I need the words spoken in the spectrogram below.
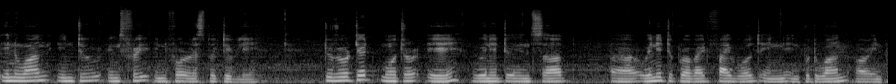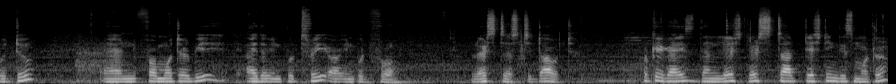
in 1 in 2 in 3 in 4 respectively. To rotate motor A we need to insert uh, we need to provide 5 volt in input 1 or input 2 and for motor B either input 3 or input 4 let's test it out. Okay guys then let's let's start testing this motor.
